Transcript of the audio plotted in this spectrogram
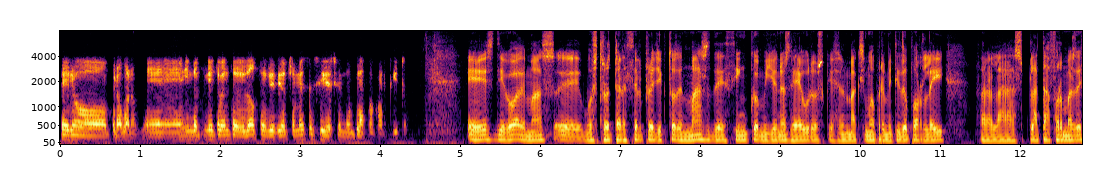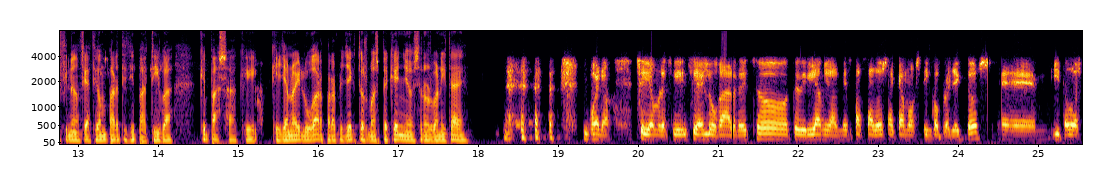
pero, pero bueno, eh, independientemente de 12 o 18 meses sigue siendo un plazo cortito. Es, Diego, además, eh, vuestro tercer proyecto de más de 5 millones de euros, que es el máximo permitido por ley para las plataformas de financiación participativa. ¿Qué pasa? ¿Que, que ya no hay lugar para proyectos más pequeños en Urbanitae? bueno, sí, hombre, sí, sí hay lugar. De hecho, te diría, mira, el mes pasado sacamos cinco proyectos eh, y todos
